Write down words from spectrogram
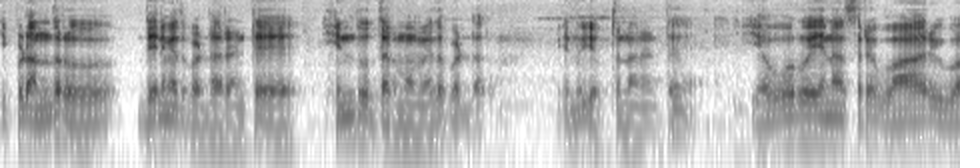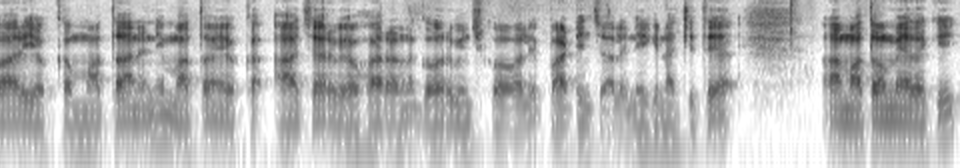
ఇప్పుడు అందరూ దేని మీద పడ్డారంటే హిందూ ధర్మం మీద పడ్డారు. ఎందుకు చెప్తున్నానంటే ఎవరు అయినా సరే వారి వారి యొక్క మతాన్ని మతం యొక్క ఆచార వ్యవహారాలను గౌరవించుకోవాలి పాటించాలి. నీకు నచ్చితే ఆ మతం మీదకి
